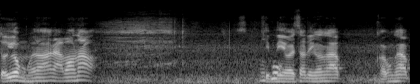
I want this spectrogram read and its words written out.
ตัวยงนะฮะนามองเนาะคลิปนี้ไว้สนิทกันครับ ขอบคุณครับ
